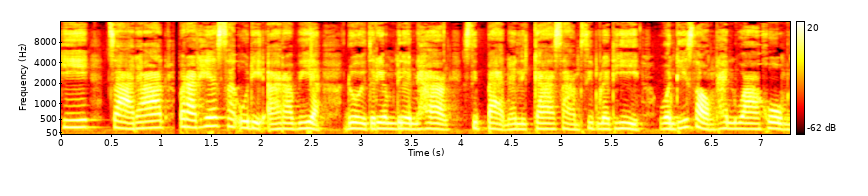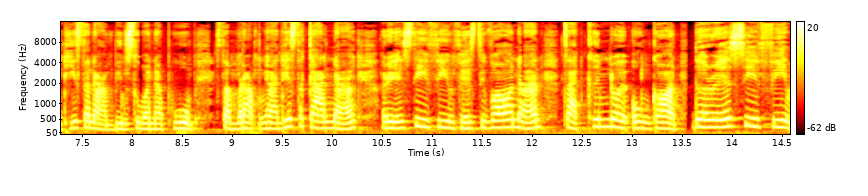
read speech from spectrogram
ที่จาดานประเทศซาอุดิอาระเบีย โดยเตรียมเดินทาง 18นาฬิกา30 นาทีวันที่ 2 ธันวาคมที่สนามบินสุวรรณภูมิสำหรับงานเทศกาลหนัง Red Sea Film Festival นั้น จัดขึ้นโดยองค์กร The Red Sea Film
